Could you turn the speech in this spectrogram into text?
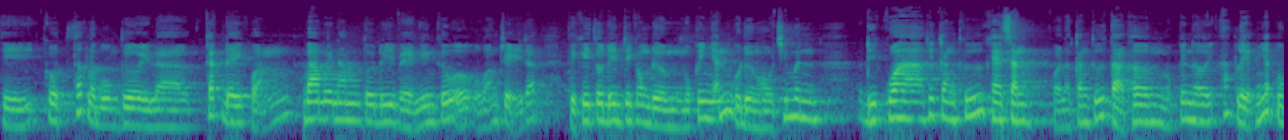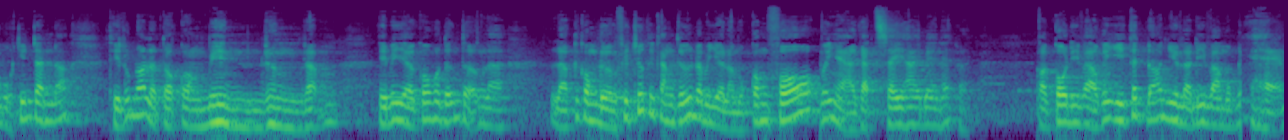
thì cô rất là buồn cười là cách đây khoảng 30 năm tôi đi về nghiên cứu ở, Quảng Trị đó thì khi tôi đi trên con đường một cái nhánh của đường Hồ Chí Minh đi qua cái căn cứ Khe Xanh gọi là căn cứ Tà Khơn một cái nơi ác liệt nhất của cuộc chiến tranh đó thì lúc đó là toàn còn mìn rừng rậm. Thì bây giờ cô có tưởng tượng là là cái con đường phía trước cái căn cứ đó bây giờ là một con phố với nhà gạch xây hai bên hết rồi. Còn cô đi vào cái di tích đó như là đi vào một cái hẻm.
